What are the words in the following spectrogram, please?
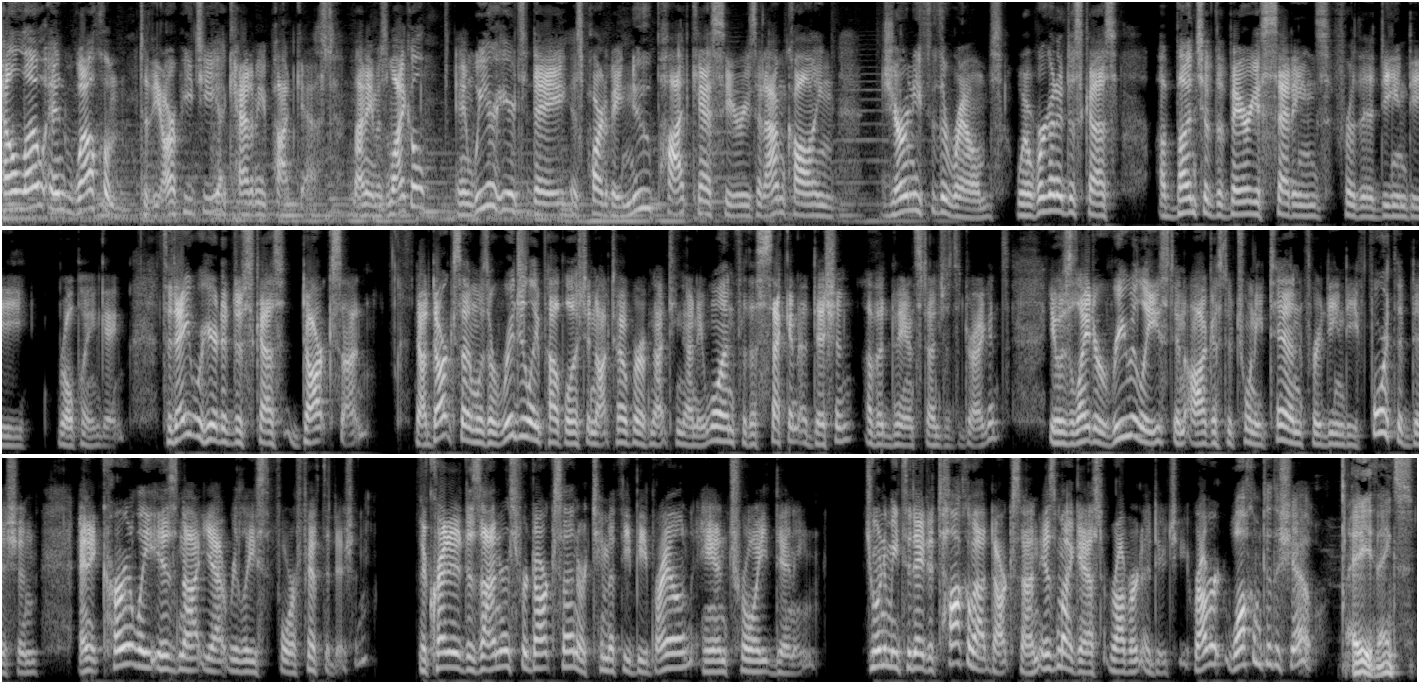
Hello and welcome to the RPG Academy podcast. My name is Michael, and we are here today as part of a new podcast series that I'm calling Journey Through the Realms, where we're going to discuss a bunch of the various settings for the D&D role-playing game. Today we're here to discuss Dark Sun. Now, Dark Sun was originally published in October of 1991 for the second edition of Advanced Dungeons & Dragons. It was later re-released in August of 2010 for D&D 4th edition, and it currently is not yet released for 5th edition. The credited designers for Dark Sun are Timothy B. Brown and Troy Denning. Joining me today to talk about Dark Sun is my guest, Robert Adducci. Robert, welcome to the show. Hey, thanks.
